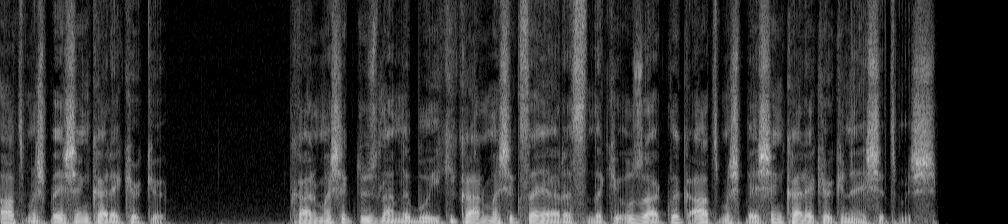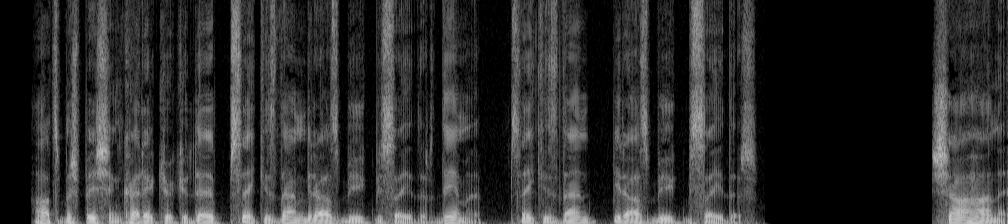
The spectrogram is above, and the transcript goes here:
65'in karekökü. Karmaşık düzlemde bu iki karmaşık sayı arasındaki uzaklık 65'in kareköküne eşitmiş. 65'in karekökü de 8'den biraz büyük bir sayıdır, değil mi? 8'den biraz büyük bir sayıdır. Şahane.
